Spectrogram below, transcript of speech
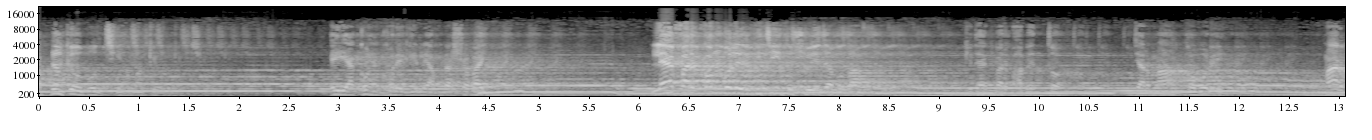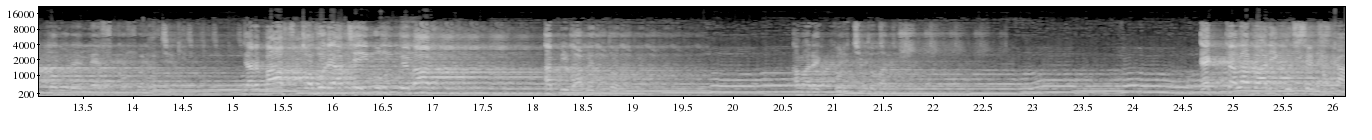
আপনাকেও বলছি, আমাকেও বলছি। এই এখন ঘরে গেলে আমরা সবাই ল্যাপ কম্বলের নিচেই তো শুয়ে যাব বাবা কিন্তু একবার ভাবেন তো, যার মা কবরে, মার কবরে ল্যাপ কম্বল আছে কি? যার বাপ কবরে আছে এই মুহূর্তে, বাপ। আপনি ভাবেন তো? আমার এক পরিচিত মানুষ। একতলা বাড়ি করছে ঢাকা।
